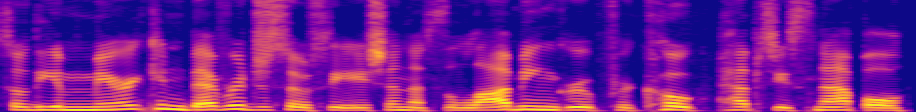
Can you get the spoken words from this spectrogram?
So, the American Beverage Association, that's the lobbying group for Coke, Pepsi, Snapple,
